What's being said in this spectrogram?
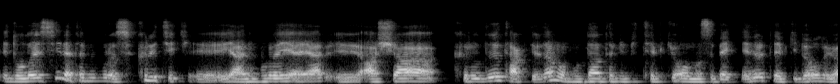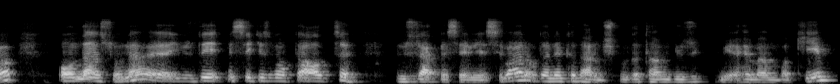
E, dolayısıyla tabii burası kritik. E, yani burayı eğer e, aşağı kırıldığı takdirde ama buradan tabii bir tepki olması beklenir. Tepki de oluyor. Ondan sonra e, %78.6 düzeltme seviyesi var. O da ne kadarmış burada tam gözükmüyor. Hemen bakayım.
